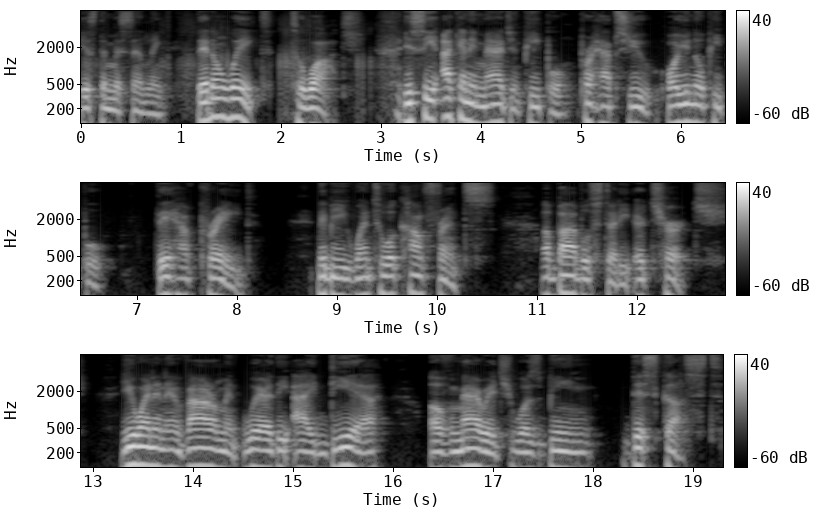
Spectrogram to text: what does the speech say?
is the missing link. They don't wait to watch. You see, I can imagine people, perhaps you, or you know people, they have prayed. Maybe you went to a conference, a Bible study, a church. You were in an environment where the idea of marriage was being discussed.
